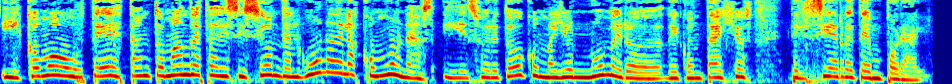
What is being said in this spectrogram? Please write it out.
Y cómo ustedes están tomando esta decisión de alguna de las comunas y sobre todo con mayor número de contagios del cierre temporal.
